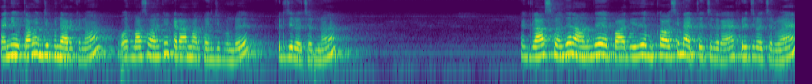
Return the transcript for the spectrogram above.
தண்ணி ஊற்றாமல் இஞ்சி பூண்டு அரைக்கணும். ஒரு மாதம் வரைக்கும் கிடாமல் இருக்கும் இஞ்சி பூண்டு. ஃப்ரிட்ஜில் வச்சிடணும். இப்போ கிளாஸில் வந்து நான் வந்து பாதி இது முக்கால்வாசி நான் எடுத்து வச்சுக்கிறேன். ஃப்ரிட்ஜில் வச்சுருவேன்.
